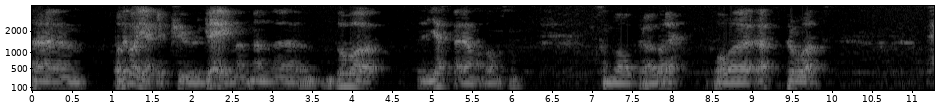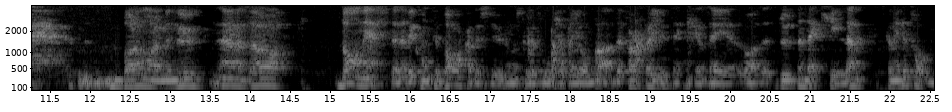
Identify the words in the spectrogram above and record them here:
Eh, och det var en jäkligt kul grej men, men eh, då var Jesper en av dem som, som var och prövade. Och eh, jag tror att bara några minuter, nej vänta, dagen efter när vi kom tillbaka till studion och skulle fortsätta jobba. Det första ljudteknikern säger var att du den där killen, ska ni inte ta,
